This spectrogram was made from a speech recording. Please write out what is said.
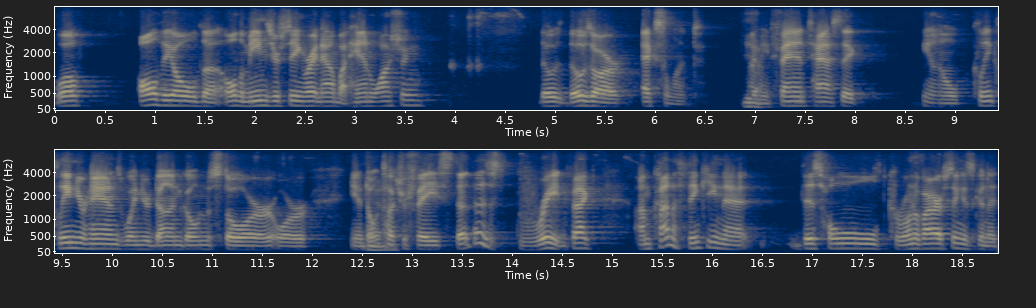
Well, all the old uh, all the memes you're seeing right now about hand washing those those are excellent yeah. i mean fantastic you know clean clean your hands when you're done going to the store or you know don't yeah. touch your face that, that is great in fact i'm kind of thinking that this whole coronavirus thing is going to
